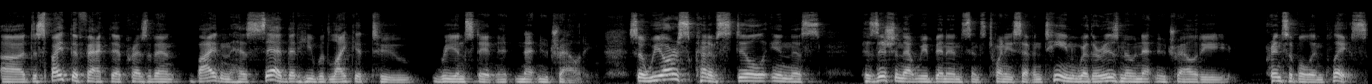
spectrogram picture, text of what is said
uh, despite the fact that President Biden has said that he would like it to reinstate net neutrality. So we are kind of still in this position that we've been in since 2017, where there is no net neutrality principle in place.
